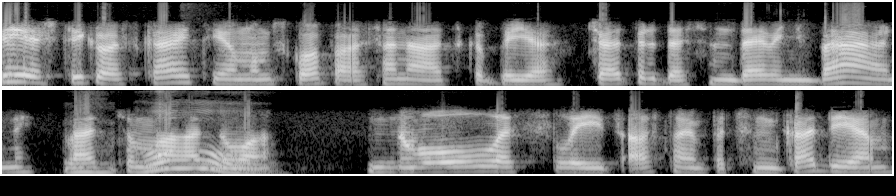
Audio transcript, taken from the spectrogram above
tieši tikko skaitīju, mums kopā sanāca, ka bija 49 bērni vecumā mm. oh. no 0 līdz 18 gadiem,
